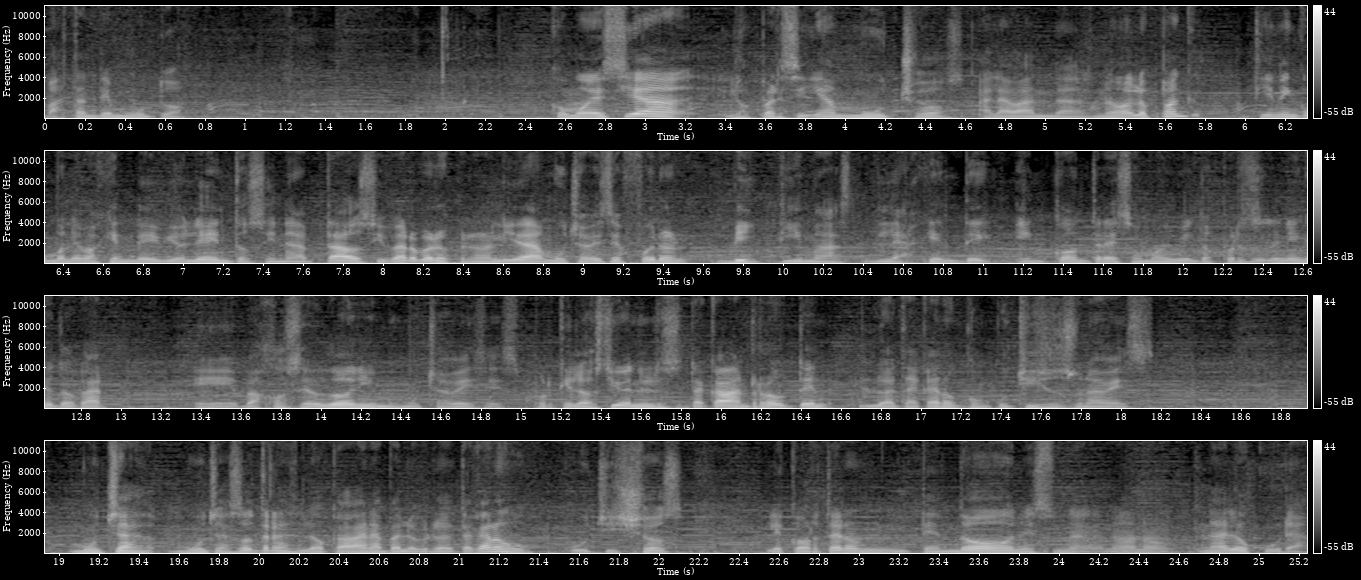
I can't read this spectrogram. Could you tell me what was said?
bastante mutuo. Como decía, los perseguían muchos a la banda, ¿no? Los punk tienen como la imagen de violentos, inadaptados y bárbaros, pero en realidad muchas veces fueron víctimas de la gente en contra de esos movimientos. Por eso tenían que tocar eh, bajo seudónimos muchas veces. Porque los y los atacaban. Roten lo atacaron con cuchillos una vez. Muchas, muchas otras lo cagaban a palo, pero lo atacaron con cuchillos, le cortaron tendones, no, una locura.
